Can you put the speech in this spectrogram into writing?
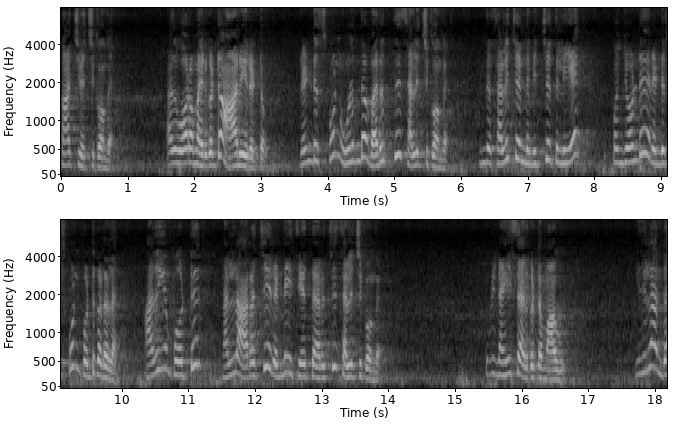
காய்ச்சி வச்சுக்கோங்க. அது ஓரமாக இருக்கட்டும் ஆறிரட்டும் ரெண்டு ஸ்பூன் உளுந்தை வறுத்து சளிச்சுக்கோங்க. இந்த சளிச்ச இந்த மிச்சத்துலேயே கொஞ்சோண்டு ரெண்டு ஸ்பூன் பொட்டுக்கடலை. அதையும் போட்டு நல்லா அரைச்சி ரெண்டையும் சேர்த்து அரைச்சி சளிச்சுக்கோங்க. இப்படி நைஸாக இருக்கட்டும் மாவு. இதில் அந்த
